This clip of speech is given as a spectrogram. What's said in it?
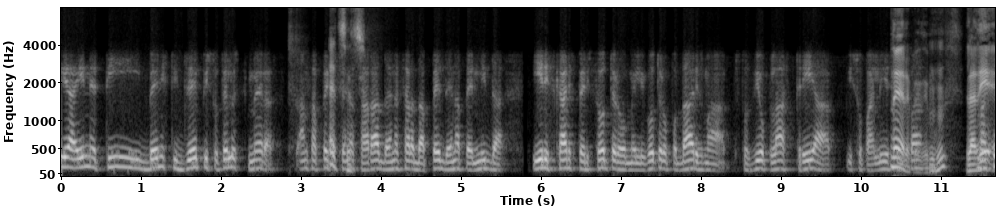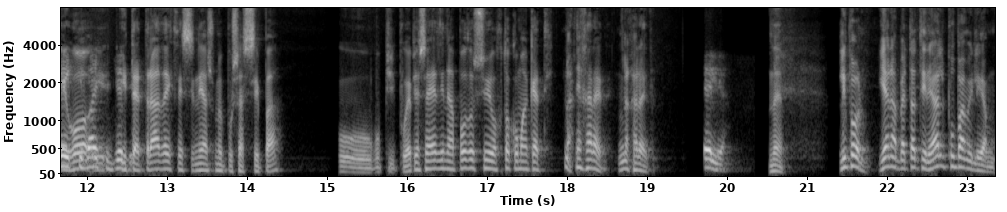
Η ουσία είναι τι μπαίνει στην τσέπη στο τέλος της μέρας. Αν θα παίξεις Έτσι, ένα έτσι. 40, ένα 45, ένα 50 ή ρισκάρεις περισσότερο με λιγότερο ποντάρισμα στο 2 plus, 3 ισοπαλίες. Ναι, ρε παιδί μου. Μμμ. Δηλαδή, Μας έχει εγώ βάλει η, στην τσέπη. η τετράδα η χθεσινή, ας πούμε, που σας είπα, που, που, που έπιασα, έδινε απόδοση 8, κόμμα κάτι. Ναι. Μια χαρά είναι. Μια χαρά ήταν. Τέλεια. Ναι. Λοιπόν, για να πετά τη Real, πού πάμε Λία μου;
